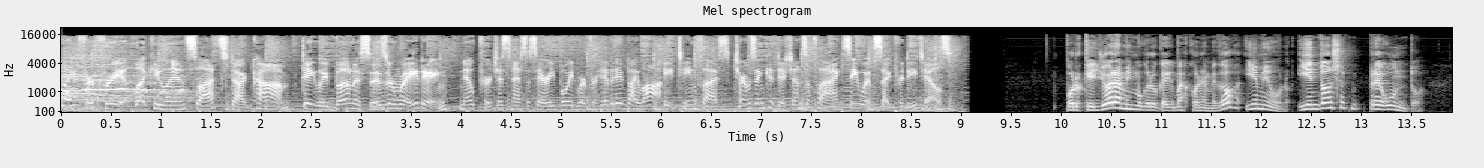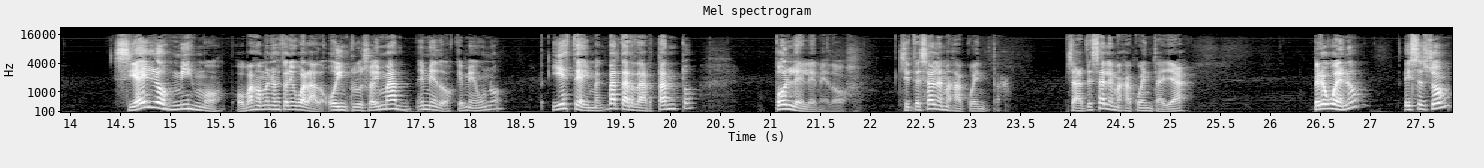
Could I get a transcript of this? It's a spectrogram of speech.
Play for free at LuckyLandSlots.com. Daily bonuses are waiting. No purchase necessary. Void where prohibited by law. 18 plus. Terms and conditions apply. See website for details. Porque yo ahora mismo creo que hay más con M2 y M1. Y entonces pregunto, Si hay los mismos, o más o menos están igualados, o incluso hay más M2 que M1, y este iMac va a tardar tanto, ponle el M2. Si te sale más a cuenta. O sea, te sale más a cuenta ya. Pero bueno, esas son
